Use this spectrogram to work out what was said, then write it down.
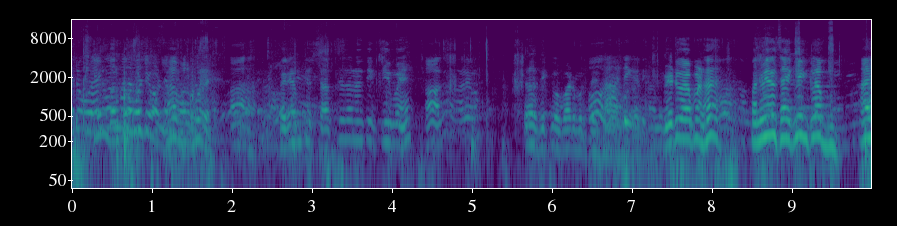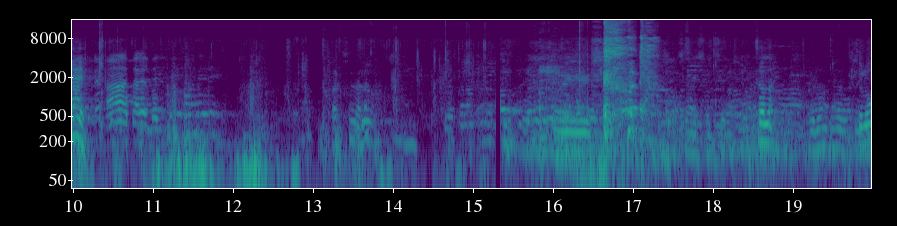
भरपूर आहे तरी आमची सातशे जणांची टीम आहे चला, ठीक आहे, वाट बघते भेटूया आपण हा पनवेल सायकलिंग क्लब आहे चला चलो.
